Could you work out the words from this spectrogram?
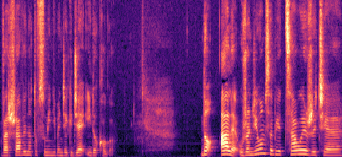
Warszawy, no to w sumie nie będzie gdzie i do kogo. No, ale urządziłam sobie całe życie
